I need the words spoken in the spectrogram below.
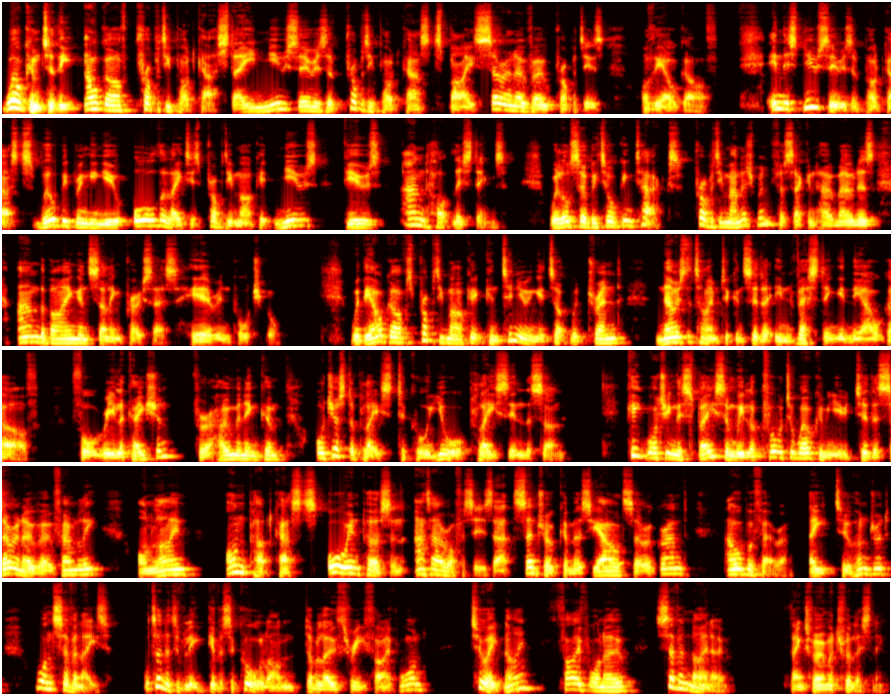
Welcome to the Algarve Property Podcast, a new series of property podcasts by Cerro Novo Properties of the Algarve. In this new series of podcasts, we'll be bringing you all the latest property market news, views, and hot listings. We'll also be talking tax, property management for second home owners, and the buying and selling process here in Portugal. With the Algarve's property market continuing its upward trend, now is the time to consider investing in the Algarve for relocation, for a home and income, or just a place to call your place in the sun. Keep watching this space, and we look forward to welcoming you to the Cerro Novo family online, on podcasts, or in person at our offices at Centro Comercial Cerro Grande, Albufeira, 8200 178. Alternatively, give us a call on 00351 289 510 790. Thanks very much for listening.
